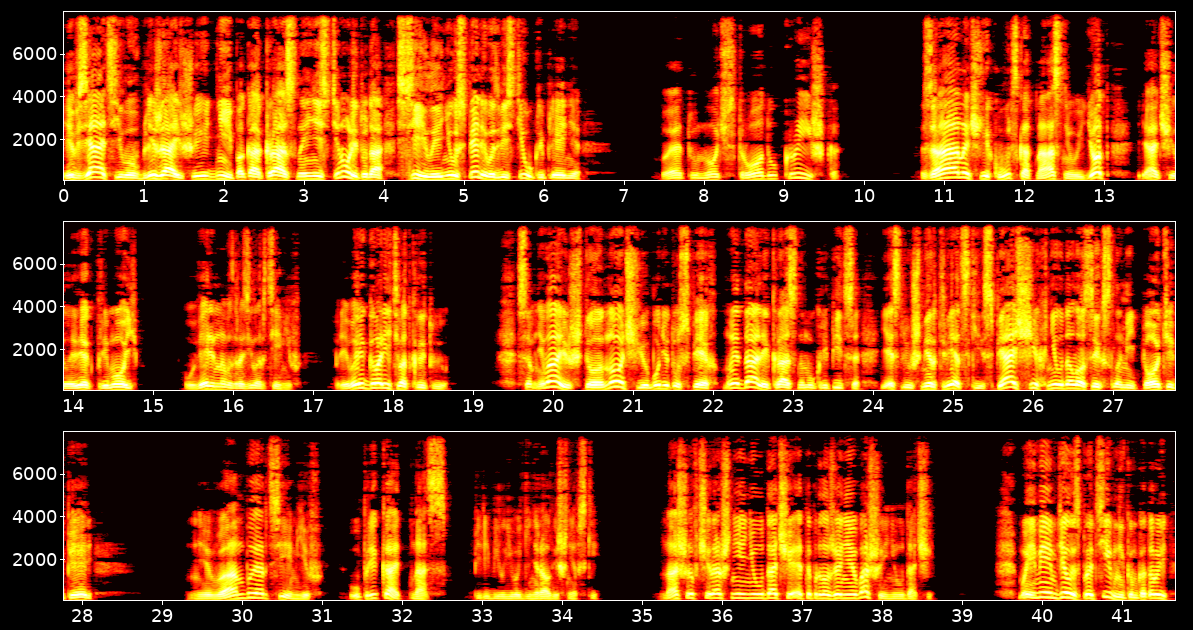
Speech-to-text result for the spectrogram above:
и взять его в ближайшие дни, пока красные не стянули туда силы и не успели возвести укрепление. В эту ночь строду крышка. За ночь Якутск от нас не уйдет. Я человек прямой, — уверенно возразил Артемьев. Привык говорить в открытую. Сомневаюсь, что ночью будет успех. Мы дали красным укрепиться. Если уж мертвецкие спящих не удалось их сломить, то теперь... Не вам бы, Артемьев, упрекать нас, — перебил его генерал Вишневский. Наша вчерашняя неудача — это продолжение вашей неудачи. Мы имеем дело с противником, который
